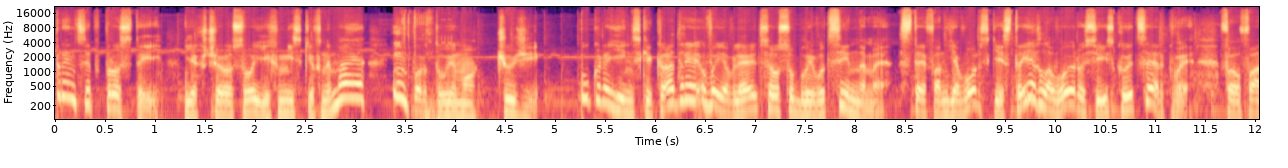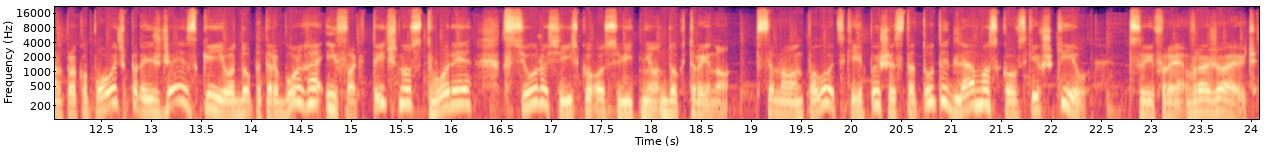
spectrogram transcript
Принцип простий: якщо своїх мізків немає, імпортуємо чужі. Українські кадри виявляються особливо цінними. Стефан Яворський стає главою російської церкви. Феофан Прокопович переїжджає з Києва до Петербурга і фактично створює всю російську освітню доктрину. Симеон Полоцький пише статути для московських шкіл. Цифри вражають.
